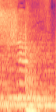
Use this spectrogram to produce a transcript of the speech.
shoot.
